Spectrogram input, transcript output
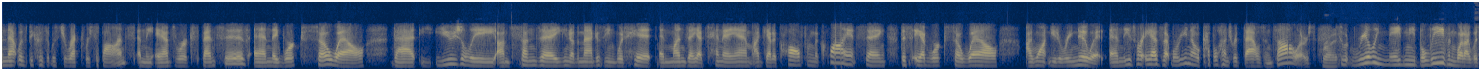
And that was because it was direct response and the ads were expensive and they worked so well that usually on Sunday, you know, the magazine would hit and Monday at 10 a.m. I'd get a call from the client saying, this ad works so well. I want you to renew it. And these were ads that were, you know, a couple hundred thousand dollars. Right. So it really made me believe in what I was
